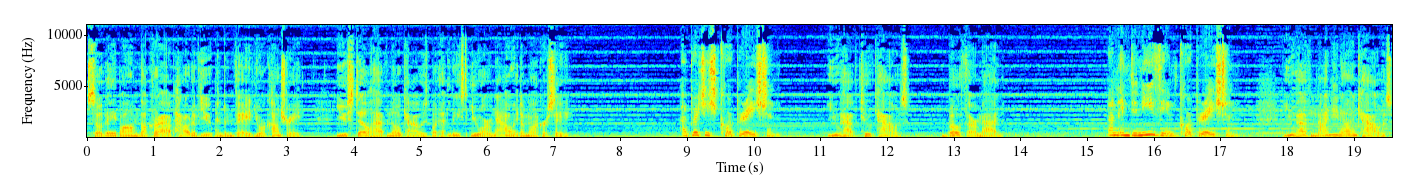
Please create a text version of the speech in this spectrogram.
so they bomb the crap out of you and invade your country. You still have no cows but at least you are now a democracy. A British corporation. You have two cows. Both are mad. An Indonesian corporation. You have 99 cows.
